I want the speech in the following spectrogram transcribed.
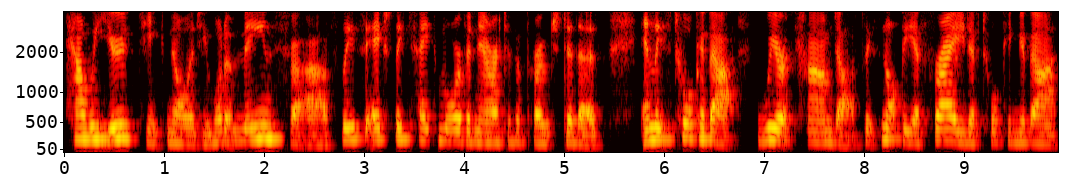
how we use technology, what it means for us. Let's actually take more of a narrative approach to this, and let's talk about where it's harmed us. Let's not be afraid of talking about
